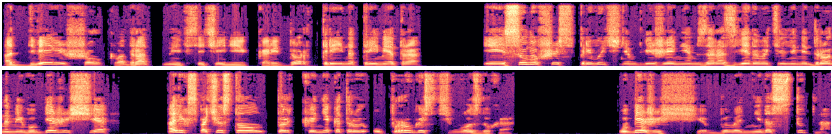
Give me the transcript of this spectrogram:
От двери шел квадратный в сечении коридор 3 на 3 метра, и, сунувшись привычным движением за разведывательными дронами в убежище, Алекс почувствовал только некоторую упругость воздуха. Убежище было недоступно.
